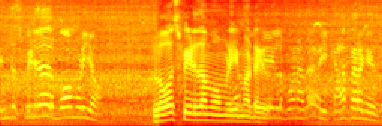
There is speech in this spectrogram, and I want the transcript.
இந்த ஸ்பீடு தான் அதில் போக முடியும்? லோ ஸ்பீடு தான் போக முடிய மாட்டேங்குது. போனால் தான் கலப்பிறங்குது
